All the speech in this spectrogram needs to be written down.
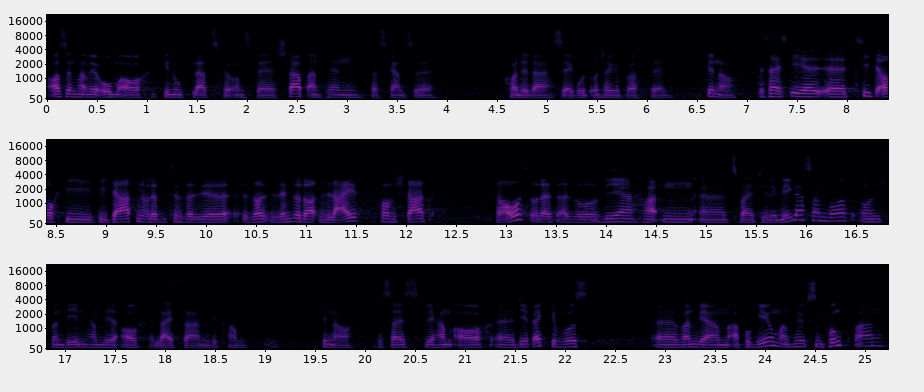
Außerdem haben wir oben auch genug Platz für unsere Stabantennen. Das Ganze konnte da sehr gut untergebracht werden. Genau. Das heißt, ihr äh, zieht auch die, die Daten oder beziehungsweise Sensordaten live vom Start raus? Oder ist also wir hatten äh, zwei Telemegas an Bord und von denen haben wir auch Live-Daten bekommen. Genau. Das heißt, wir haben auch äh, direkt gewusst, äh, wann wir am Apogeum, am höchsten Punkt waren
